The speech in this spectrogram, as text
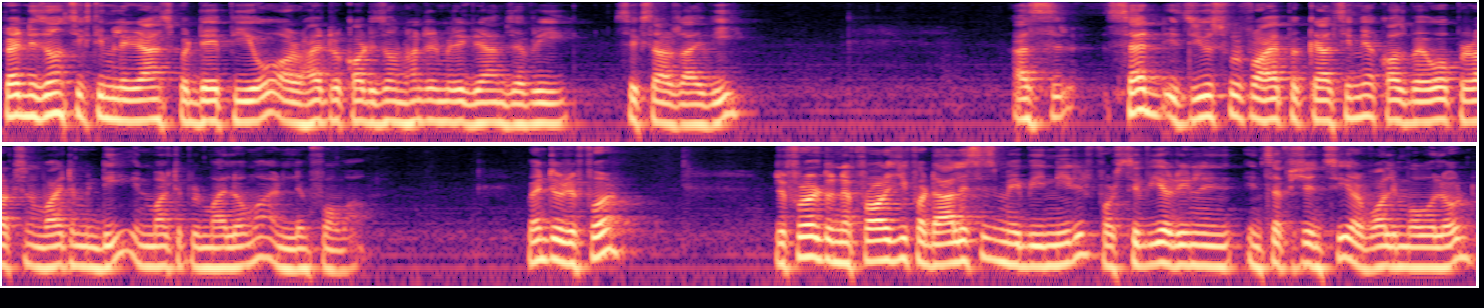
Prednisone 60 milligrams per day PO or hydrocortisone 100 milligrams every 6 hours IV. As said, it's useful for hypercalcemia caused by overproduction of vitamin D in multiple myeloma and lymphoma. When to refer? Referral to nephrology for dialysis may be needed for severe renal insufficiency or volume overload.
